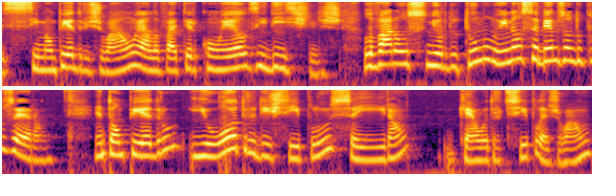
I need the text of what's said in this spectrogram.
Simão Pedro e João, ela vai ter com eles e diz-lhes: Levaram o Senhor do túmulo e não sabemos onde o puseram. Então Pedro e o outro discípulo saíram que é outro discípulo, é João,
